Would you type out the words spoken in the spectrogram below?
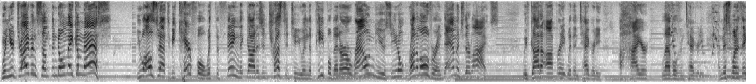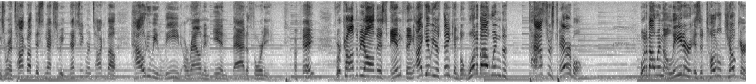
When you're driving something, don't make a mess. You also have to be careful with the thing that God has entrusted to you and the people that are around you so you don't run them over and damage their lives. We've got to operate with integrity, a higher level of integrity. And this is one of the things we're going to talk about this next week. Next week, we're going to talk about how do we lead around and in bad authority. Okay? We're called to be all this in thing. I get what you're thinking, but what about when the pastor's terrible? What about when the leader is a total joker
